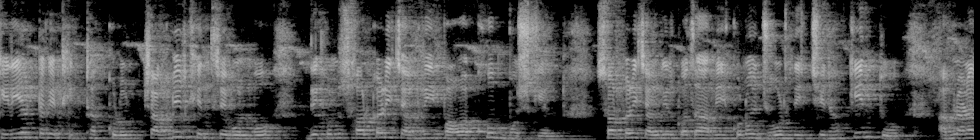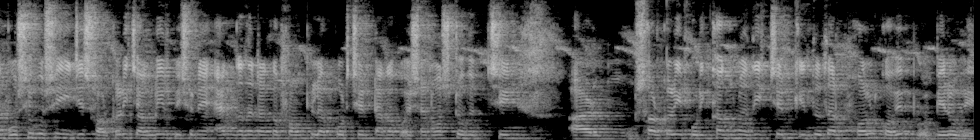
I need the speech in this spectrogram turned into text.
কেরিয়ারটাকে ঠিকঠাক করুন। চাকরির ক্ষেত্রে বলব, দেখুন, সরকারি চাকরি পাওয়া খুব মুশকিল। সরকারি চাকরির কথা আমি কোনো জোর দিচ্ছি না। কিন্তু আপনারা বসে বসে এই যে সরকারি চাকরির পেছনে এক গাদা টাকা ফর্ম ফিল আপ করছেন, টাকা পয়সা নষ্ট হচ্ছে, আর সরকারি পরীক্ষাগুলো দিচ্ছেন, কিন্তু তার ফল কবে বেরোবে?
